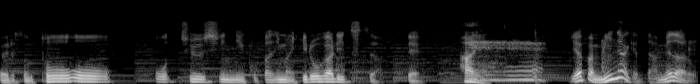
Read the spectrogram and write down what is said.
ゆるその東欧を中心にこう今広がりつつあって、はへい。え。やっぱ見なきゃダメだろう。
